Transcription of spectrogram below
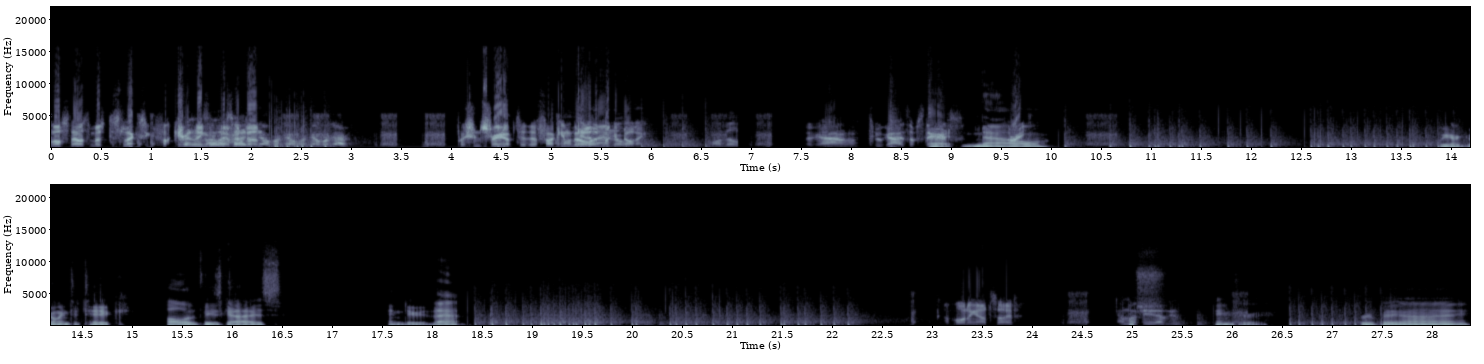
Lost, that was the most dyslexic fucking Friendly's thing I've ever done. We're good, we're good, we're good. Pushing straight up to the fucking On the other building. fucking building. On the uh, two guys upstairs. right, now we are going to take all of these guys and do that. I'm with. Danger. Group AI.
